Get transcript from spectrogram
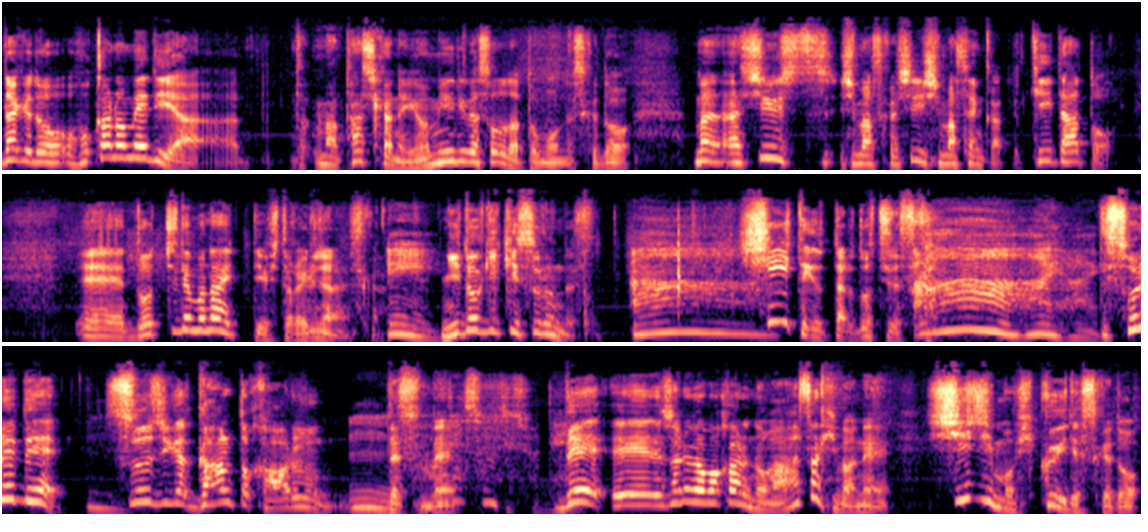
だけど、他のメディア、まあ確かね、読売はそうだと思うんですけど、まあ、支持しますか、支持しませんか？って聞いた後、えー、どっちでもないっていう人がいるじゃないですか。二度聞きするんです。強いて言ったらどっちですか？はいはい、でそれで数字がガンと変わるんですね。うん、で、えー、それが分かるのが朝日はね支持も低いですけど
